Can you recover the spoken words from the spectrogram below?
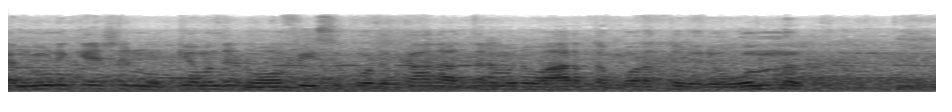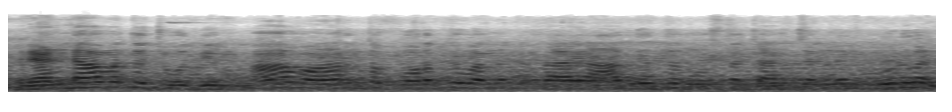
കമ്മ്യൂണിക്കേഷൻ മുഖ്യമന്ത്രിയുടെ ഓഫീസ് കൊടുക്കാതെ അത്തരം ഒരു വാർത്ത പുറത്തു വരും. ഒന്ന്. രണ്ടാമത്തെ ചോദ്യം ആ വാർത്ത പുറത്തു വന്നിട്ടുണ്ടായ ആദ്യത്തെ ദിവസത്തെ ചർച്ചകളിൽ മുഴുവൻ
